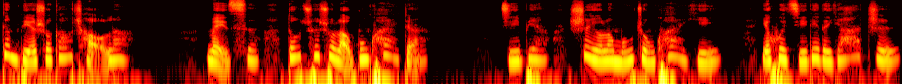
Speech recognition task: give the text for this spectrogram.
更别说高潮了。每次都催促老公快点儿，即便是有了某种快意，也会极力的压制。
